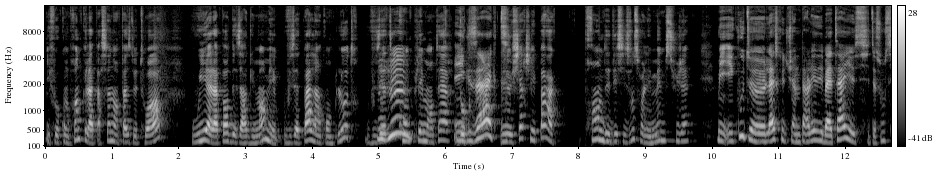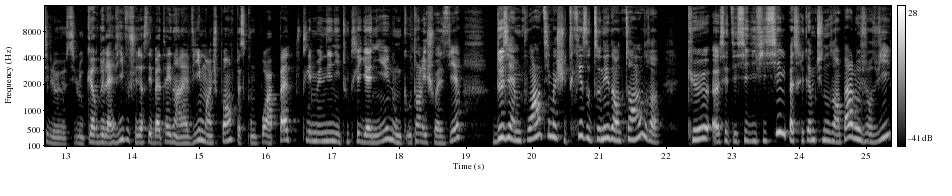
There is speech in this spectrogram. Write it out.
il faut comprendre que la personne en face de toi, oui, elle apporte des arguments, mais vous n'êtes pas l'un contre l'autre. Vous êtes Mhm. complémentaires. Donc, Exact. ne cherchez pas à prendre des décisions sur les mêmes sujets. Mais écoute, euh, là, ce que tu viens de parler des batailles, c'est- de toute façon, c'est le, c'est le cœur de la vie. Il faut choisir ses batailles dans la vie, moi, je pense, parce qu'on ne pourra pas toutes les mener ni toutes les gagner, donc autant les choisir. Deuxième point, moi, je suis très étonnée d'entendre que euh, c'était si difficile, parce que comme tu nous en parles aujourd'hui,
